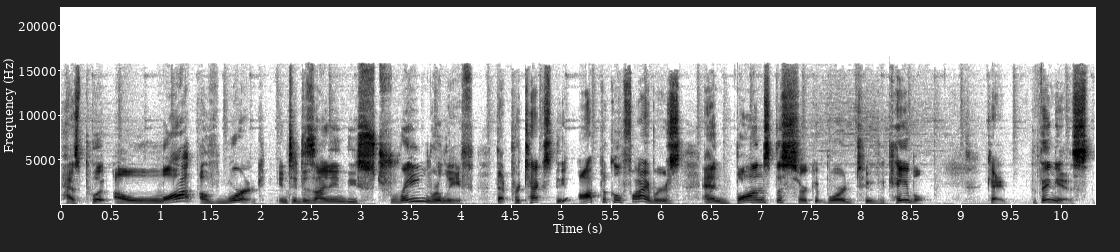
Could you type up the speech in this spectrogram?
has put a lot of work into designing the strain relief that protects the optical fibers and bonds the circuit board to the cable. Okay, the thing is,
